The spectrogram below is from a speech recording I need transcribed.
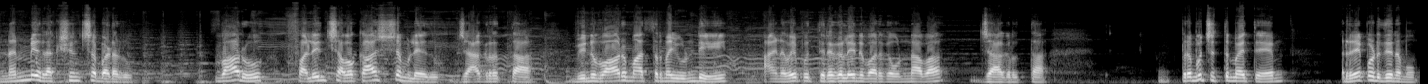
నమ్మి రక్షించబడరు. వారు ఫలించే అవకాశం లేదు. జాగ్రత్త. వినువారు మాత్రమే ఉండి ఆయన వైపు తిరగలేని వారుగా ఉన్నావా? జాగ్రత్త. ప్రభు చిత్తమైతే రేపటి దినము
